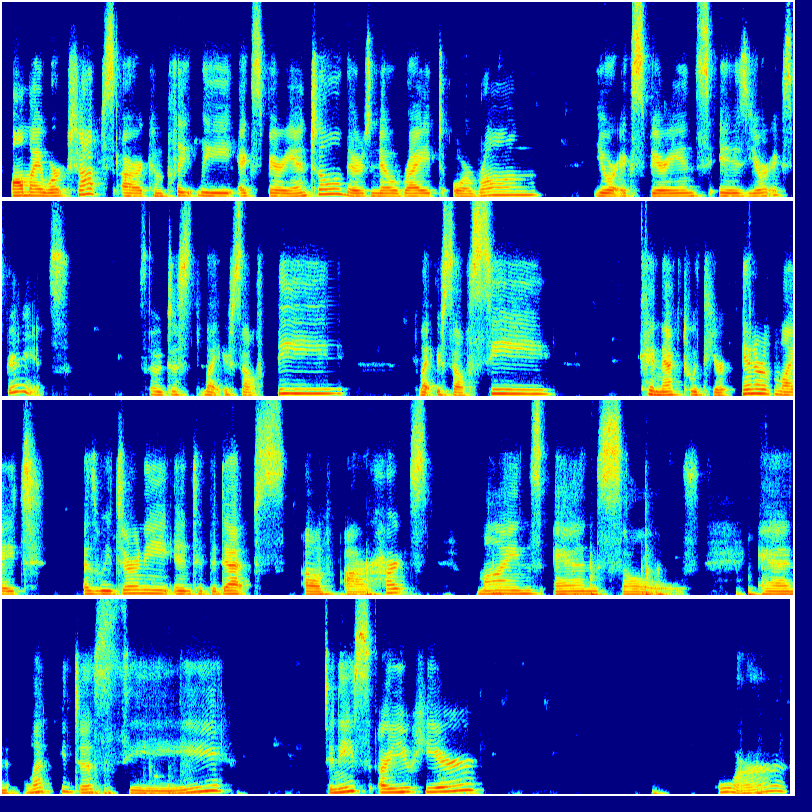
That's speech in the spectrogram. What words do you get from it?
all my workshops are completely experiential. There's no right or wrong. Your experience is your experience. So just let yourself be, let yourself see, connect with your inner light as we journey into the depths of our hearts, minds, and souls. And let me just see. Denise, are you here? or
